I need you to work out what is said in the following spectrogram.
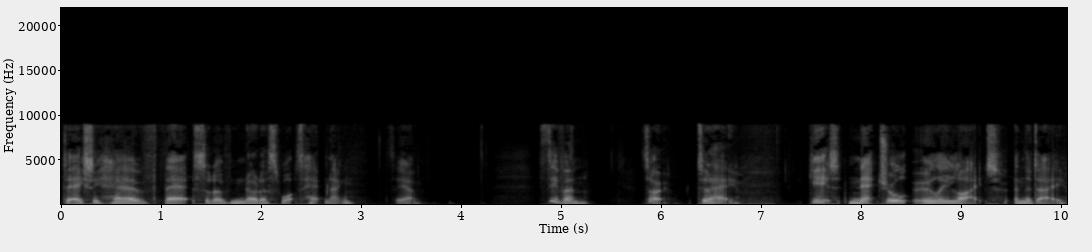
to actually have that sort of notice what's happening. So yeah. Seven. So today, get natural early light in the day.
